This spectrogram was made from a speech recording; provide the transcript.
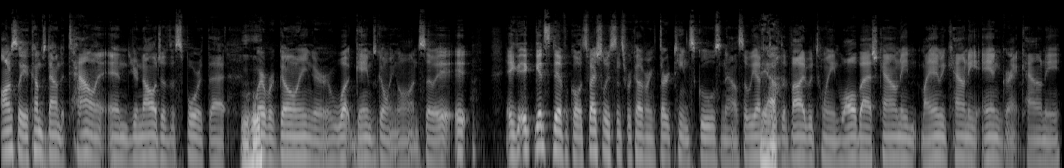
honestly it comes down to talent and your knowledge of the sport that where we're going or what game's going on. So it. it it, it gets difficult, especially since we're covering 13 schools now. So we have Yeah. to divide between Wabash County, Miami County, and Grant County,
